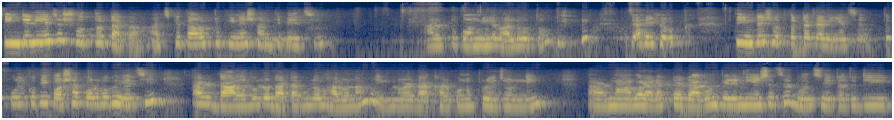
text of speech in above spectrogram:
তিনটে নিয়েছে, সত্তর টাকা। আজকে তাও একটু কিনে শান্তি পেয়েছি। আর একটু কম নিলে ভালো হতো। যাই হোক, তিনটে সত্তর টাকা নিয়েছে। তো ফুলকপি কষা করব ভেবেছি। আর ডালগুলো, ডাটাগুলো ভালো না, এগুলো আর রাখার কোনো প্রয়োজন নেই। আর মা আবার আর একটা ড্রাগন পেরে নিয়ে এসেছে, বলছে এটা যদি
